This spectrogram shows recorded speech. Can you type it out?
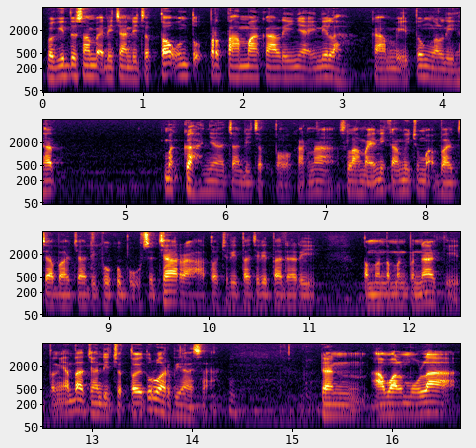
Begitu sampai di Candi Ceto, untuk pertama kalinya inilah kami itu melihat megahnya Candi Ceto karena selama ini kami cuma baca-baca di buku-buku sejarah atau cerita-cerita dari teman-teman pendaki. Ternyata Candi Ceto itu luar biasa. Dan awal mula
